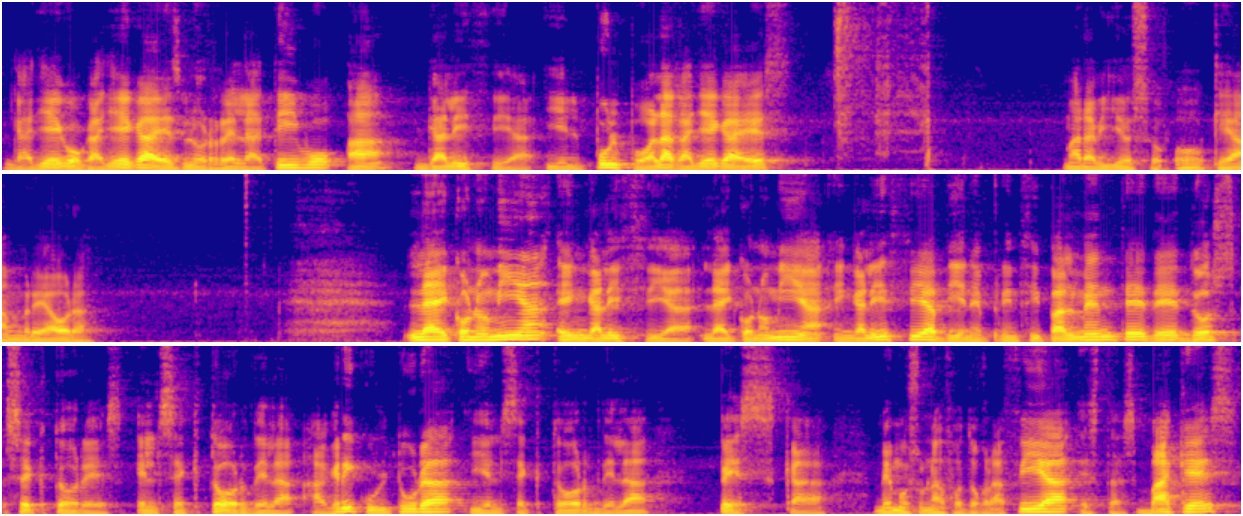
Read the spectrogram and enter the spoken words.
Gallego, gallega es lo relativo a Galicia y el pulpo a la gallega es maravilloso. Oh, qué hambre ahora. La economía en Galicia. La economía en Galicia viene principalmente de dos sectores, el sector de la agricultura y el sector de la pesca. Vemos una fotografía, estas vaques,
